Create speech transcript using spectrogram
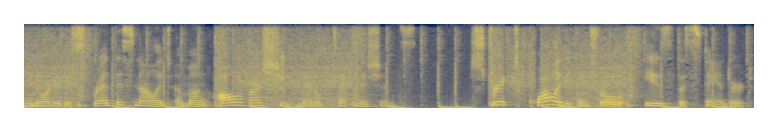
in order to spread this knowledge among all of our sheet metal technicians. Strict quality control is the standard.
